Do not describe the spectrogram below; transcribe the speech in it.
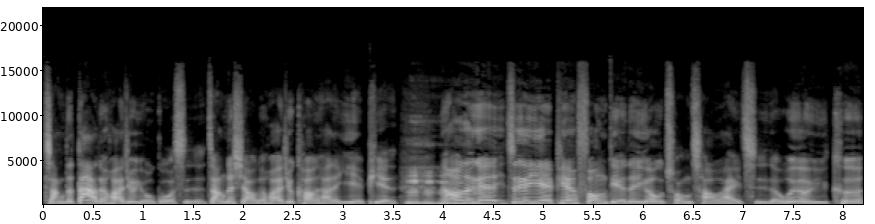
长得大的话就有果实，长得小的话就靠它的叶片。嗯哼嗯哼。然后那个这个叶片，凤蝶的幼虫超爱吃的。我有一颗。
